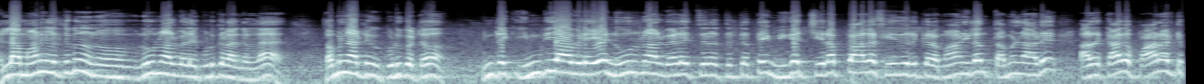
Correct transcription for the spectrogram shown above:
எல்லா மாநிலத்துக்கும் நூ- நூறு நாள் வேலை கொடுக்குறாங்கல்ல? தமிழ்நாட்டுக்கு கொடுக்கட்டும். இன்றைக்கு இந்தியாவிலேயே நூறு நாள் வேலை திட்டத்தை மிகச் சிறப்பாக செய்திருக்கிற மாநிலம் தமிழ்நாடு. அதற்காக பாராட்டு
